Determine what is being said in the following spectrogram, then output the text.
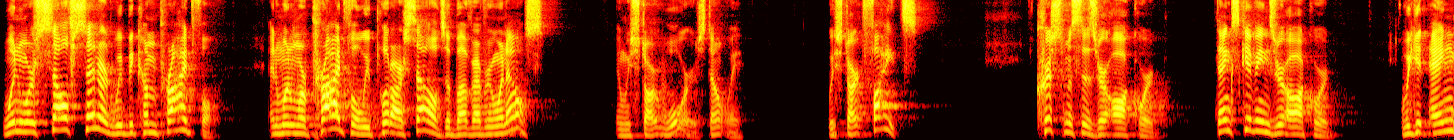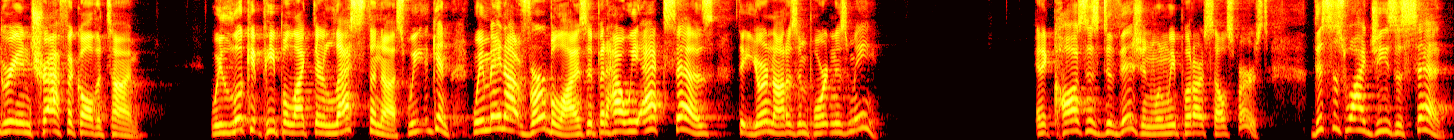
When we're self centered, we become prideful. And when we're prideful, we put ourselves above everyone else. And we start wars, don't we? We start fights. Christmases are awkward. Thanksgivings are awkward. We get angry in traffic all the time. We look at people like they're less than us. We, again, we may not verbalize it, but how we act says that you're not as important as me. And it causes division when we put ourselves first. This is why Jesus said,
